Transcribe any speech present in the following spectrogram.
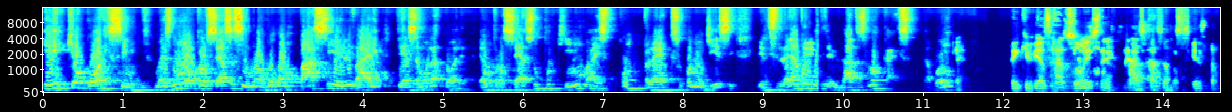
E que ocorre sim, mas não é um processo assim, não, vou dar um passe e ele vai ter essa moratória. É um processo um pouquinho mais complexo, como eu disse, eles levam em determinados locais, tá bom? É. Tem que ver as razões, né? As razões. Questão.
